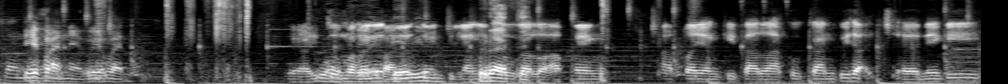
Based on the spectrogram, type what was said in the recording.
Fandi. Evan ya, Evan. Ya itu makanya dia bilang itu ya. kalau apa yang apa yang kita lakukan kuwi sakjane iki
